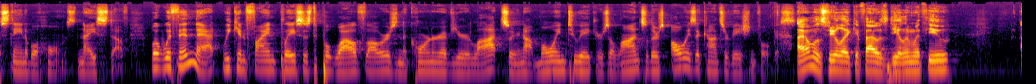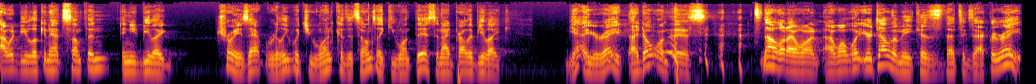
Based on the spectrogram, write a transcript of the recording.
sustainable homes, nice stuff. But within that, we can find places to put wildflowers in the corner of your lot so you're not mowing 2 acres of lawn. So there's always a conservation focus. I almost feel like if I was dealing with you, I would be looking at something and you'd be like Troy, is that really what you want? Because it sounds like you want this. And I'd probably be like, yeah, you're right. I don't want this. it's not what I want. I want what you're telling me because that's exactly right.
